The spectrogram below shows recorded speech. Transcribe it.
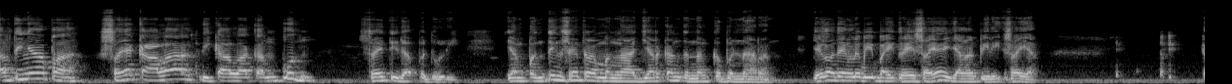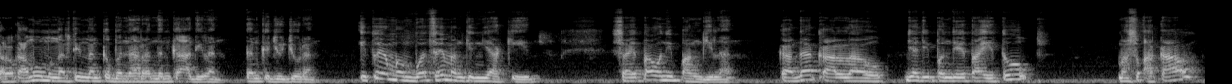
Artinya apa? Saya kalah, dikalahkan pun saya tidak peduli. Yang penting saya telah mengajarkan tentang kebenaran. Jadi kalau ada yang lebih baik dari saya, ya jangan pilih saya. Kalau kamu mengerti tentang kebenaran dan keadilan dan kejujuran, itu yang membuat saya makin yakin. Saya tahu ini panggilan. Karena kalau jadi pendeta itu masuk akal,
